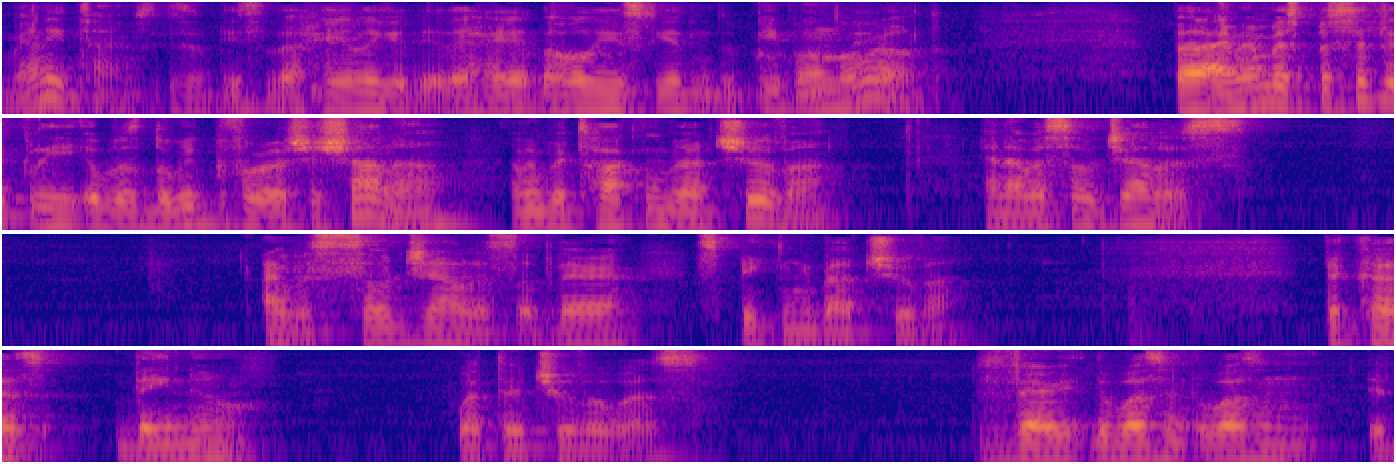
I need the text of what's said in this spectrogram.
many times. These are, these are the, heilig, the, the holiest people in the world. But I remember specifically, it was the week before Rosh Hashanah, and we were talking about tshuva, and I was so jealous. I was so jealous of their speaking about tshuva because they knew what their tshuva was. Very, it wasn't. It wasn't. It,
